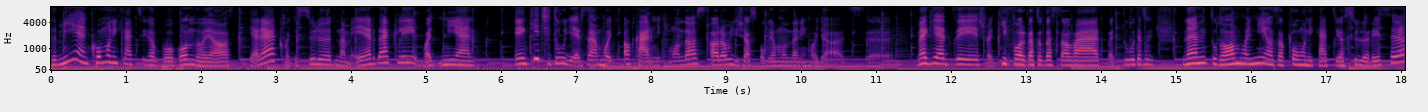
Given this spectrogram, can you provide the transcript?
De milyen kommunikációból gondolja azt a gyerek, hogy a szülőd nem érdekli, vagy milyen én kicsit úgy érzem, hogy akármit mondasz, arra úgyis azt fogja mondani, hogy az megjegyzés, vagy kiforgatod a szavát, vagy túl. Tehát, hogy nem tudom, hogy mi az a kommunikáció a szülő részéről,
